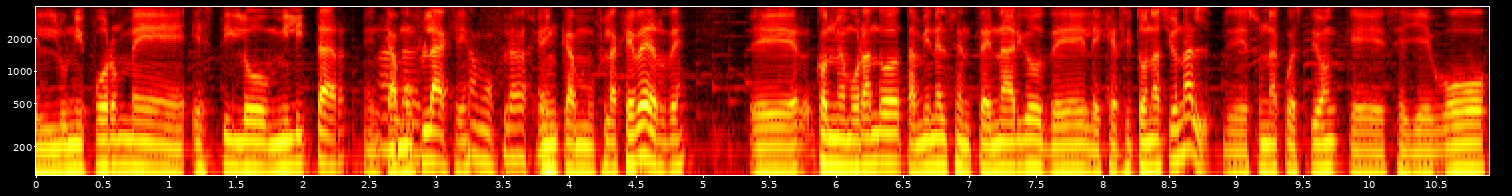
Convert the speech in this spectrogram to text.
el uniforme estilo militar en camuflaje, camuflaje en camuflaje verde, eh, conmemorando también el centenario del Ejército Nacional. Es una cuestión que se llevó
